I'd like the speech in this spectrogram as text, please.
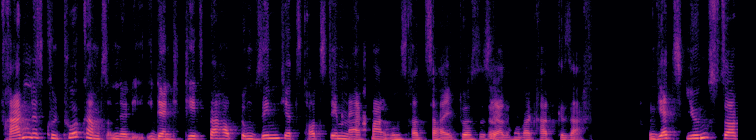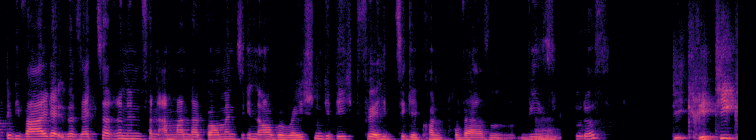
Fragen des Kulturkampfs und der Identitätsbehauptung sind jetzt trotzdem Merkmal unserer Zeit. Du hast es ja, ja selber gerade gesagt. Und jetzt jüngst sorgte die Wahl der Übersetzerinnen von Amanda Gormans Inauguration-Gedicht für hitzige Kontroversen. Wie mhm. siehst du das? Die Kritik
